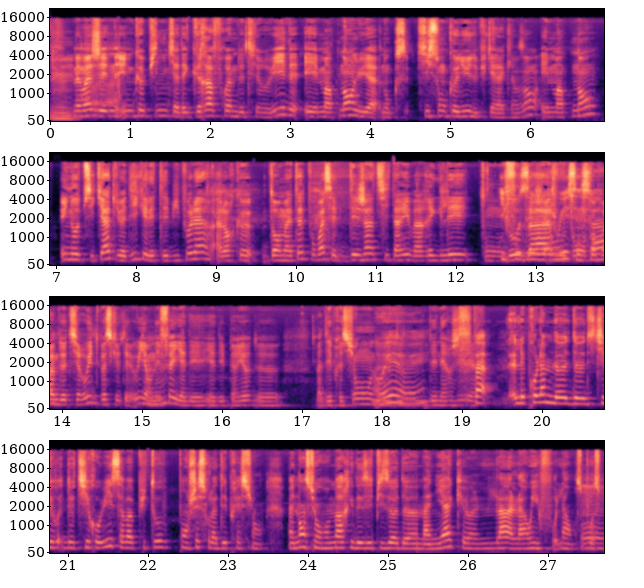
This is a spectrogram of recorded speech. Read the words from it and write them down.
Hmm. Mais moi, j'ai une, une copine qui a des graves problèmes de thyroïde et maintenant, lui a, donc, qui sont connus depuis qu'elle a 15 ans et maintenant, une autre psychiatre lui a dit qu'elle était bipolaire. Alors que dans ma tête, pour moi, c'est déjà si t'arrives à régler ton Il faut dosage déjà- oui, ou ton, ton problème de thyroïde, parce que oui, en Mhm. effet, il y a des, il y a des périodes de bah, dépression, de- Oui, de- oui. d'énergie. Enfin, les problèmes de, de, de thyro- de thyroïde, ça va plutôt pencher sur la dépression. Maintenant, si on remarque des épisodes euh, maniaques, euh, là, là, oui, faut, là, on se pose, Mm.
